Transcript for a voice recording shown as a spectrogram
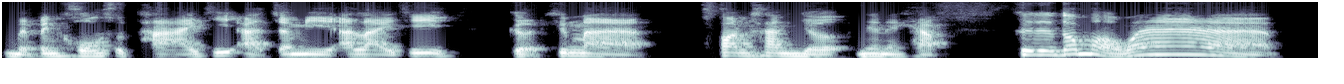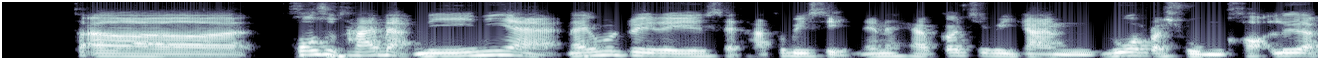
เหมือนเป็นโค้งสุดท้ายที่อาจจะมีอะไรที่เกิดขึ้นมาค่อนข้างเยอะเนี่ยนะครับ คือจะต้องบอกว่าโค้งสุดท้ายแบบนี้เนี่ยนายรัฐมนตรีเศรษฐาทวีสินเนี่ยนะครับ ก็จะมีการร่วมประชุมเคาะเลือก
